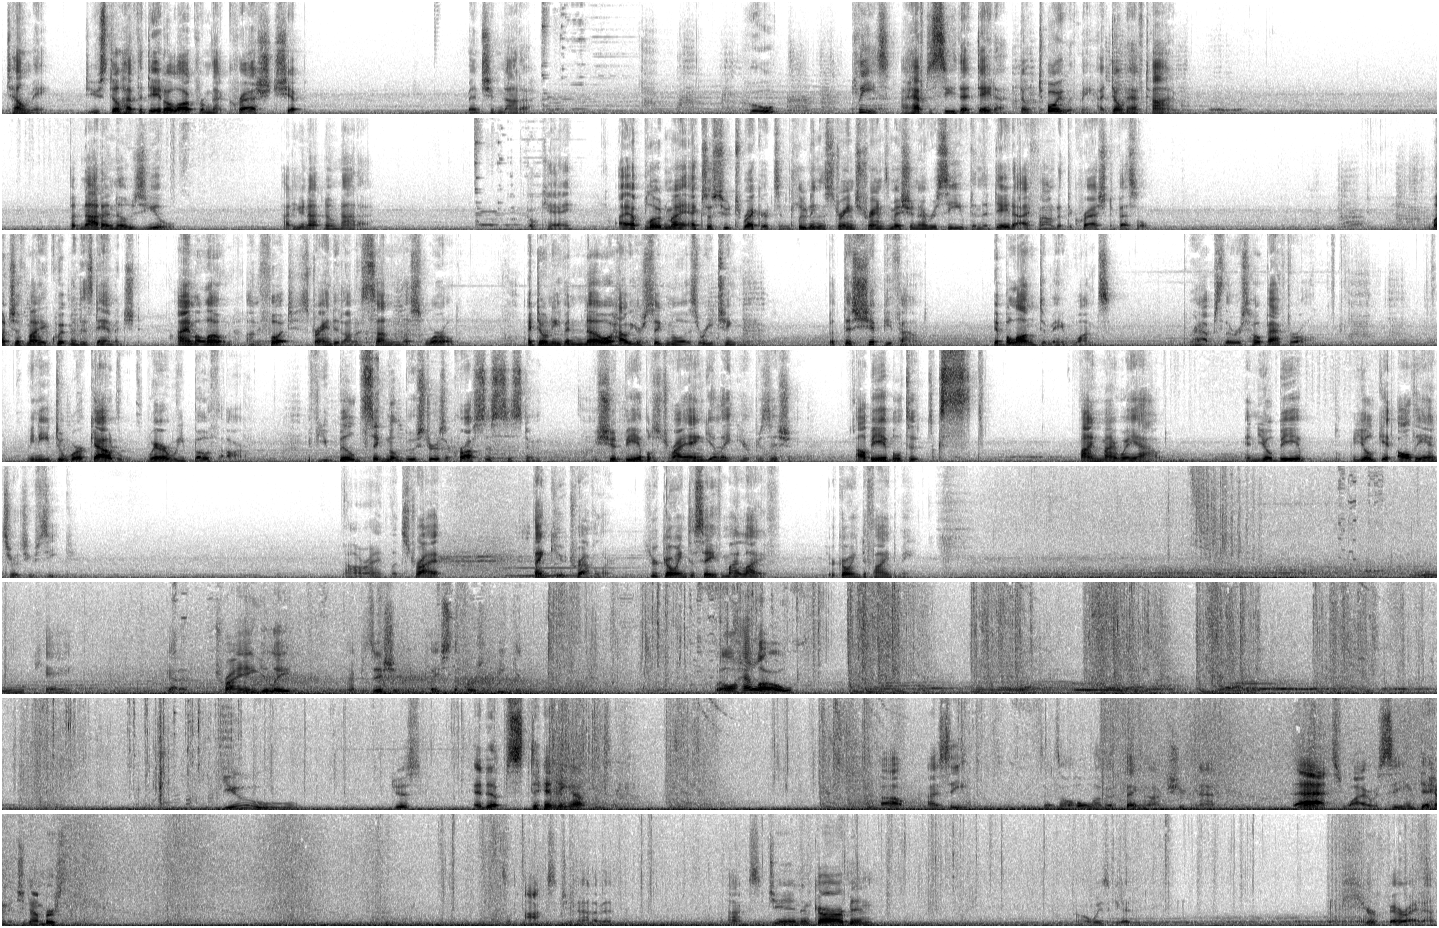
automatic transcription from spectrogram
Tell me, do you still have the data log from that crashed ship? Mention Nada. Who? Please, I have to see that data. Don't toy with me. I don't have time. But Nada knows you. How do you not know Nada? Okay. I upload my exosuit's records, including the strange transmission I received and the data I found at the crashed vessel. Much of my equipment is damaged. I am alone, on foot, stranded on a sunless world. I don't even know how your signal is reaching me. But this ship you found, it belonged to me once. Perhaps there is hope after all. We need to work out where we both are. If you build signal boosters across this system, we should be able to triangulate your position. I'll be able to find my way out, and you'll be able, you'll get all the answers you seek. All right, let's try it. Thank you, traveler. You're going to save my life. You're going to find me. Okay. Gotta triangulate my position and place the first beacon. Well, hello. You just ended up standing up. Oh, I see. That's a whole other thing that I'm shooting at. That's why I was seeing damage numbers. Some oxygen out of it. Oxygen and carbon. Always good. Pure ferrite, huh?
